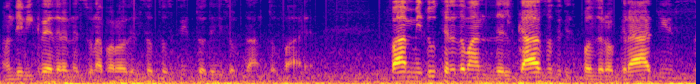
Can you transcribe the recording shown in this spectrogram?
Non devi credere a nessuna parola del sottoscritto, devi soltanto fare. Fammi tutte le domande del caso, ti risponderò gratis,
